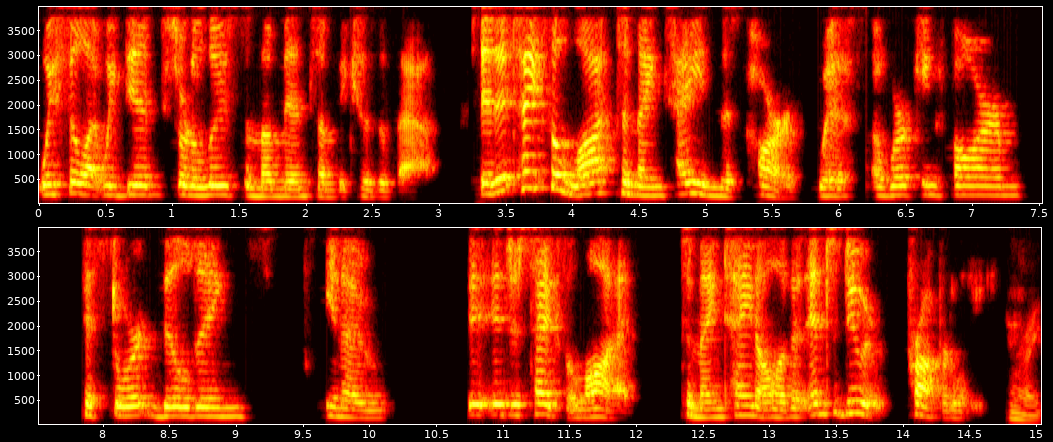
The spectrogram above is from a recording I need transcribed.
we feel like we did sort of lose some momentum because of that. And it takes a lot to maintain this park with a working farm, historic buildings, you know, it, it just takes a lot to maintain all of it and to do it properly. Right.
